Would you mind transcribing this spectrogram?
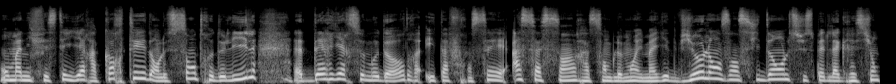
ont manifesté hier à Corté dans le centre de l'île. Derrière ce mot d'ordre, État français assassin, rassemblement émaillé de violents incidents. Le suspect de l'agression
